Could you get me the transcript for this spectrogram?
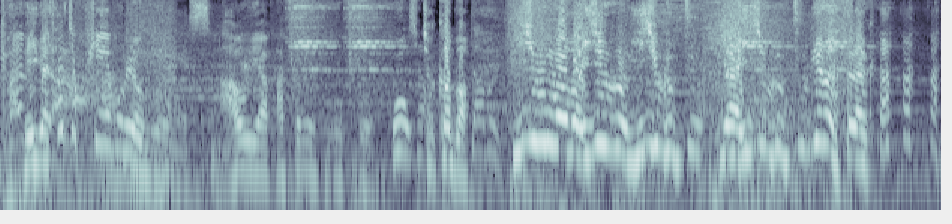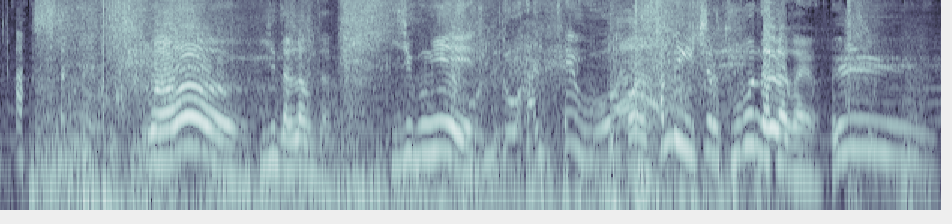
간다. 내가 살짝 피해보려고 당했습니다. 아우 야 바텀에 죽었고 어? 잠깐만 이주국 봐봐 이주국 이주국 두.. 야 이주국 두 개로 날아가 와우 이제 날라온다 운도한테 어, 우와 360로 두 번 날아가요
